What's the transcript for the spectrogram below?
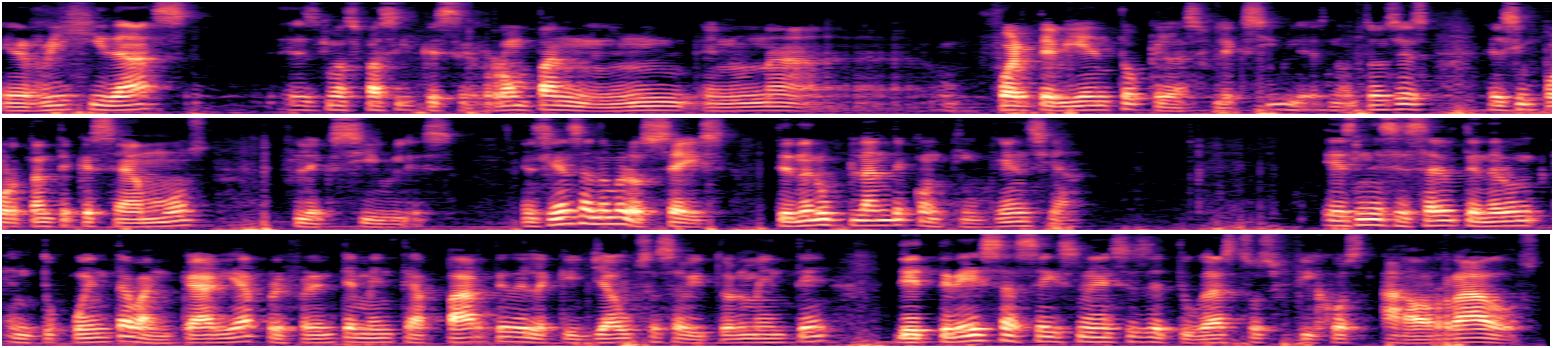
eh, rígidas es más fácil que se rompan en, un, en una fuerte viento que las flexibles. Entonces es importante que seamos flexibles. Enseñanza número 6. Tener un plan de contingencia. Es necesario tener en tu cuenta bancaria, preferentemente aparte de la que ya usas habitualmente, de 3 a 6 meses de tus gastos fijos ahorrados.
